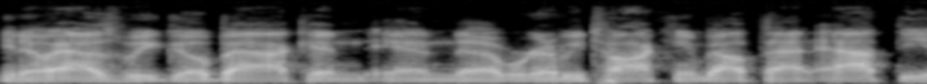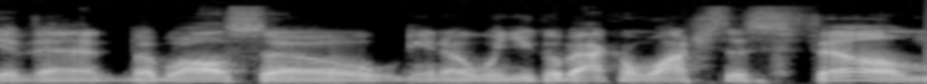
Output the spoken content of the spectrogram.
you know, as we go back and and uh, we're going to be talking about that at the event, but also, you know, when you go back and watch this film,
